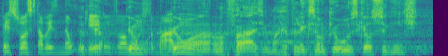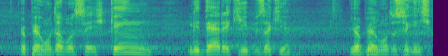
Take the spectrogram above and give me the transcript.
pessoas que talvez não eu queiram, estão acostumadas. Tem uma, uma frase, uma reflexão que eu uso, que é o seguinte. Eu pergunto a vocês, quem lidera equipes aqui? E eu pergunto o seguinte,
